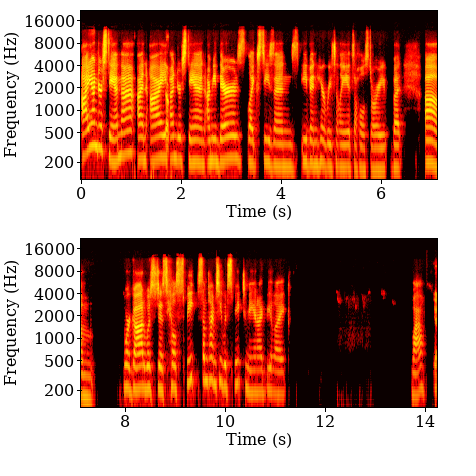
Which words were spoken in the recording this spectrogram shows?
i understand that and i yep. understand i mean there's like seasons even here recently it's a whole story but um where god was just he'll speak sometimes he would speak to me and i'd be like wow yeah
